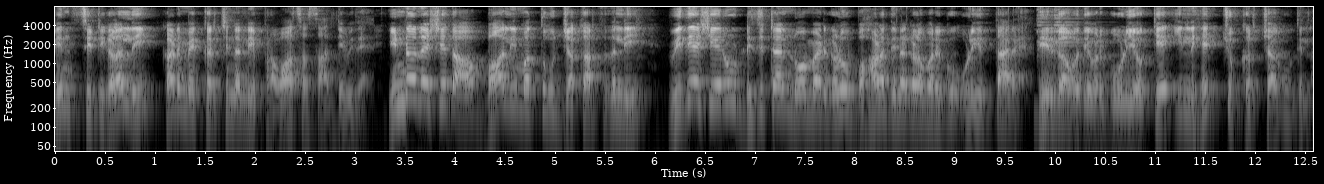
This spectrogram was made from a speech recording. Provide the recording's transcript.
ವಿನ್ ಸಿಟಿಗಳಲ್ಲಿ ಕಡಿಮೆ ಖರ್ಚಿನಲ್ಲಿ ಪ್ರವಾಸ ಸಾಧ್ಯವಿದೆ. ಇಂಡೋನೇಷ್ಯಾದ ಬಾಲಿ ಮತ್ತು ಜಕಾರ್ತದಲ್ಲಿ ವಿದೇಶಿಯರು ಡಿಜಿಟಲ್ ನೋಮ್ಯಾಡ್ಗಳು ಬಹಳ ದಿನಗಳವರೆಗೂ ಉಳಿಯುತ್ತಾರೆ. ದೀರ್ಘಾವಧಿಯವರೆಗೂ ಉಳಿಯೋಕೆ ಇಲ್ಲಿ ಹೆಚ್ಚು ಖರ್ಚಾಗುವುದಿಲ್ಲ.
